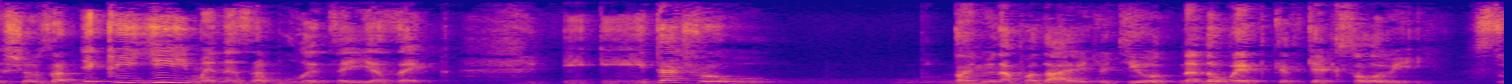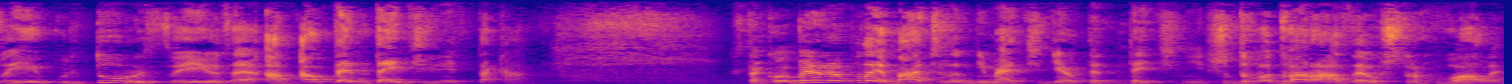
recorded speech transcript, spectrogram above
що завдяки їй ми не забули цей язик. І, і, і те, що на нього нападають оті от недобитки, такі як Соловій, своєю культурою, своєю автентичність така. Такою. Ми вже були, бачили в Німеччині автентичні, що два, два рази оштрафували.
